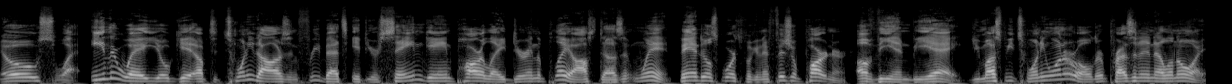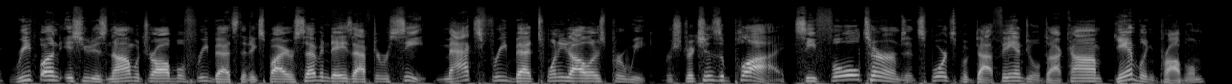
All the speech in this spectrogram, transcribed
No sweat. Either way, you'll get up to $20 in free bets if your same game parlay during the playoffs doesn't win. FanDuel Sportsbook, an official partner of the NBA. You must be 21 or older, present in Illinois. Refund issued as non withdrawable free bets that expire seven days after receipt. Max free bet $20 per week. Restrictions apply. See full terms at sportsbook.fanduel.com. Gambling problem?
